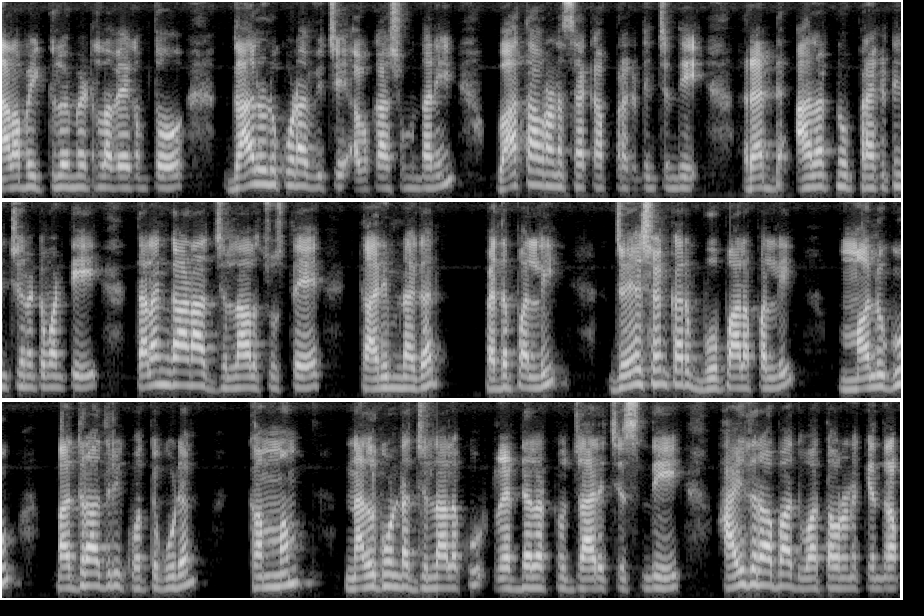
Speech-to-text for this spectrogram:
నలభై కిలోమీటర్ల వేగంతో గాలులు కూడా వీచే అవకాశం ఉందని వాతావరణ శాఖ ప్రకటించింది. రెడ్ అలర్ట్ను ప్రకటించినటువంటి తెలంగాణ జిల్లాలు చూస్తే కరీంనగర్ పెదపల్లి జయశంకర్ భూపాలపల్లి మలుగు భద్రాద్రి కొత్తగూడెం ఖమ్మం నల్గొండ జిల్లాలకు రెడ్ అలర్ట్ను జారీ చేసింది హైదరాబాద్ వాతావరణ కేంద్రం.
